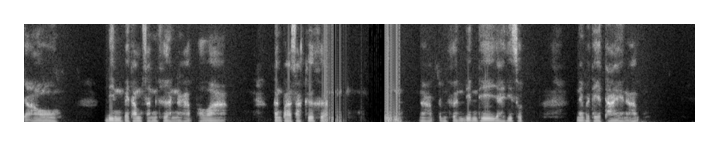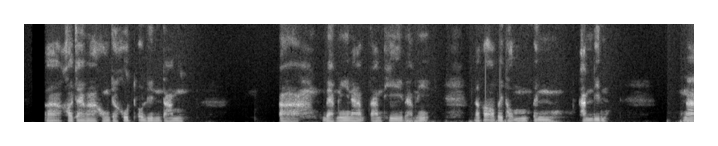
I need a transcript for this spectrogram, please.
จะเอาดินไปทำสันเขื่อนนะครับ เพราะว่าเขื่อนป่าสักคือเขื่อน นะครับ เป็นเขื่อนดินที่ใหญ่ที่สุดในประเทศไทยนะครับเข้าใจว่าคงจะขุดเอาดินตามแบบนี้นะครับ ตามที่แบบนี้ แล้วก็เอาไปถมเป็นคันดิน หน้า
